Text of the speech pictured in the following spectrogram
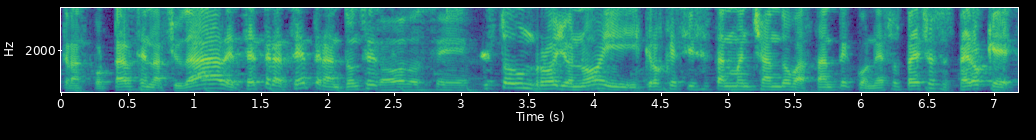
transportarse en la ciudad, etcétera, etcétera. Entonces, es todo un rollo, ¿no? Y, creo que sí se están manchando bastante con esos precios. Espero que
